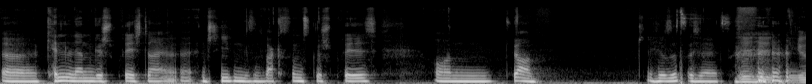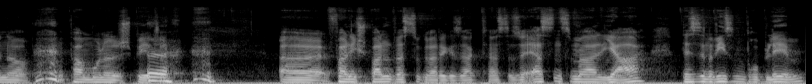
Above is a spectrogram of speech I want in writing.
äh, Kennenlerngespräch da äh, entschieden, dieses Wachstumsgespräch. Und ja, hier sitze ich ja jetzt. Mhm, genau, ein paar Monate später. Äh, fand ich spannend, was du gerade gesagt hast. Also erstens mal, ja, das ist ein Riesenproblem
